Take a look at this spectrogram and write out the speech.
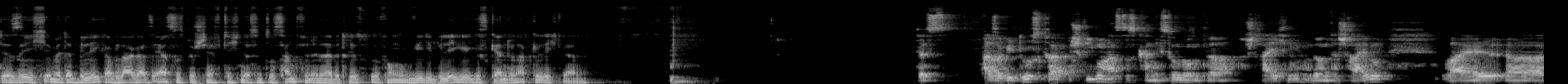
der sich mit der Belegablage als erstes beschäftigt und das interessant findet in der Betriebsprüfung, wie die Belege gescannt und abgelegt werden. Das also wie du es gerade beschrieben hast, das kann ich so nur unterstreichen oder unterschreiben, weil, äh,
